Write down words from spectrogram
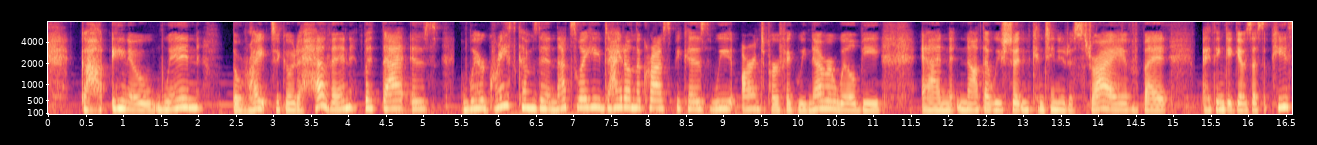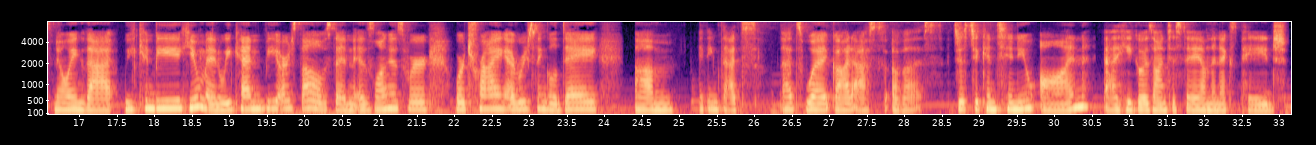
God, you know, win the right to go to heaven, but that is where grace comes in. That's why he died on the cross because we aren't perfect. We never will be. And not that we shouldn't continue to strive, but I think it gives us a peace knowing that we can be human, we can be ourselves. And as long as we're, we're trying every single day, um, I think that's, that's what God asks of us just to continue on, uh, he goes on to say on the next page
